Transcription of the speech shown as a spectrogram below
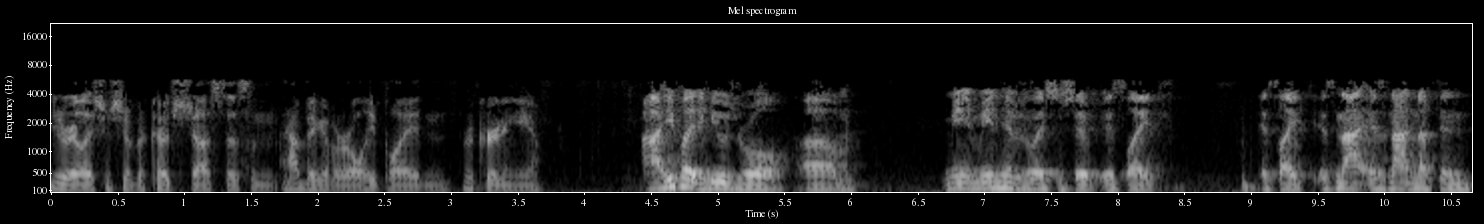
your relationship with Coach Justice and how big of a role he played in recruiting you? Uh, he played a huge role. Um, me and me and his relationship, it's like, it's like it's not it's not nothing.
